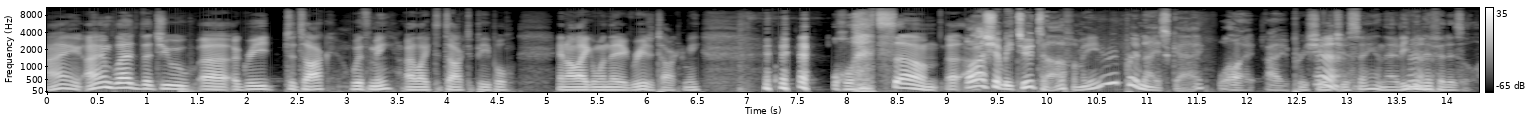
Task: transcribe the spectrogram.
I, I am glad that you uh, agreed to talk with me. I like to talk to people, and I like it when they agree to talk to me. Let's um. Uh, well, that shouldn't be too tough. I mean, you're a pretty nice guy. Well, I, I appreciate yeah. you saying that, even yeah. if it is a lie.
